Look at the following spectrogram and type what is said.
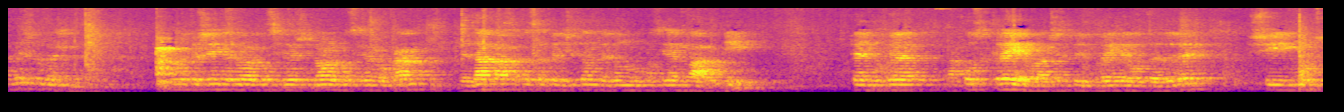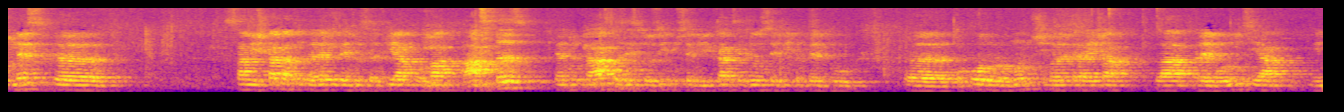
Aveți cuvântul. Domnul președinte, domnul consilier și domnul consilier local, de data asta trebuie să felicităm pe domnul consilier Varudi, pentru că a fost creierul acestui proiect de hotărâre și mulțumesc că s-a mișcat atât de repede încât să fie aprobat astăzi, pentru că astăzi este o zi cu semnificație deosebită pentru uh, poporul român și mă refer aici la Revoluția din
